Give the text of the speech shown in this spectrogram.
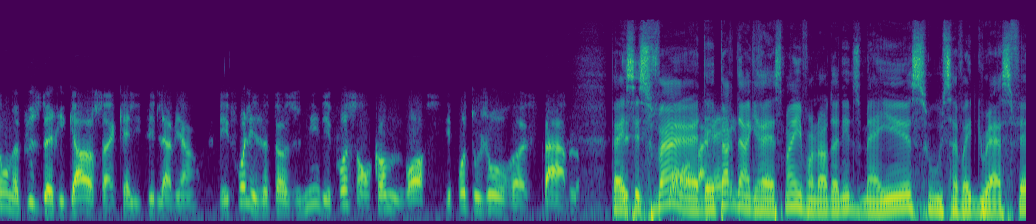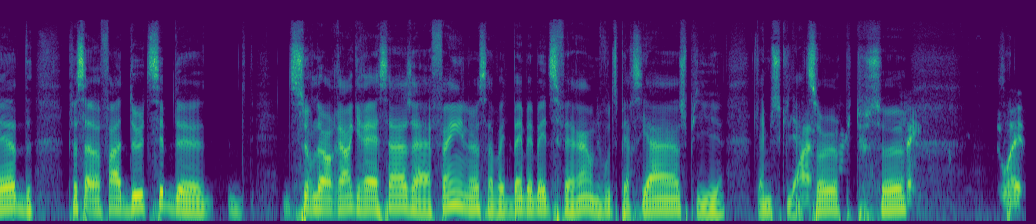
on a plus de rigueur sur la qualité de la viande. Des fois, les États-Unis, des fois, sont comme, bah, c'est pas toujours euh, stable. Ben, c'est souvent euh, des parcs d'engraissement, ils vont leur donner du maïs ou ça va être grass-fed. Puis là, ça va faire deux types de. Sur leur engraissage à la fin, là, ça va être bien, bien, bien différent au niveau du persillage, puis euh, de la musculature, puis tout ça. Fait- Ouais.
